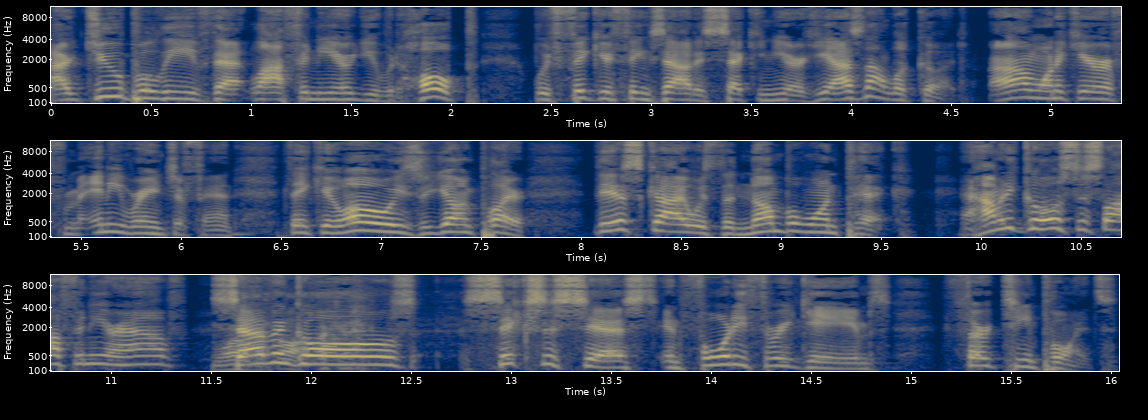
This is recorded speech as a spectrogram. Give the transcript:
I do believe that Lafreniere, you would hope, would figure things out his second year. He has not looked good. I don't want to hear it from any Ranger fan thinking, oh, he's a young player. This guy was the number one pick. And how many goals does Lafreniere have? Seven goals, six assists in 43 games, 13 points.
